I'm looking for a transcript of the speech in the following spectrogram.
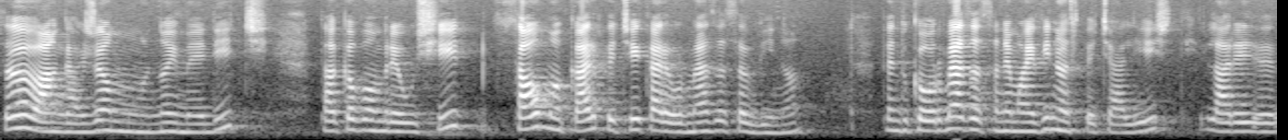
să angajăm noi medici, dacă vom reuși, sau măcar pe cei care urmează să vină, pentru că urmează să ne mai vină specialiști la re,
